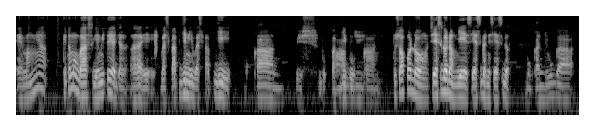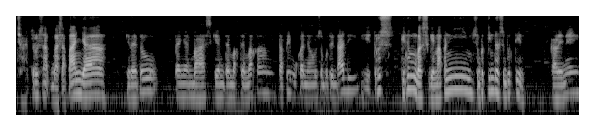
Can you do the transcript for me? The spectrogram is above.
Emangnya kita mau bahas game itu ya Jal? Eh, bahas PUBG nih bahas PUBG bukan. Wis, bu, PUBG, PUBG. bukan. Terus apa dong? CSGO dong? Yes CSGO nih CSGO bukan juga. Terus ap- bahas apa Anjal kita itu pengen bahas game tembak-tembakan tapi bukan yang lu sebutin tadi. Ih, terus kita mau bahas game apa nih? Sebutin dah sebutin. Kali ini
